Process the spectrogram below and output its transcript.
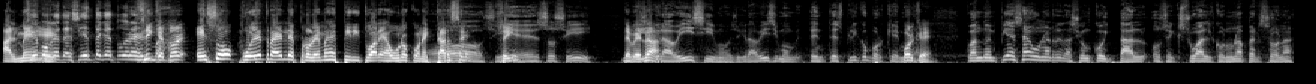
al mes. Sí, porque eh, te sientes que tú eres sí, el que eso puede traerle problemas espirituales a uno conectarse. Oh, sí, eso sí. De verdad. Es gravísimo, es gravísimo. Te, te explico por qué. ¿Por qué? Cuando empieza una relación coital o sexual con una persona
